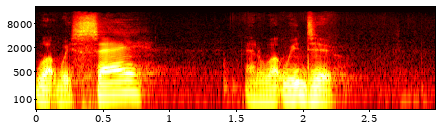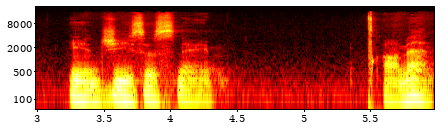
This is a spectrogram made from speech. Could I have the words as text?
what we say and what we do. In Jesus' name, amen.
